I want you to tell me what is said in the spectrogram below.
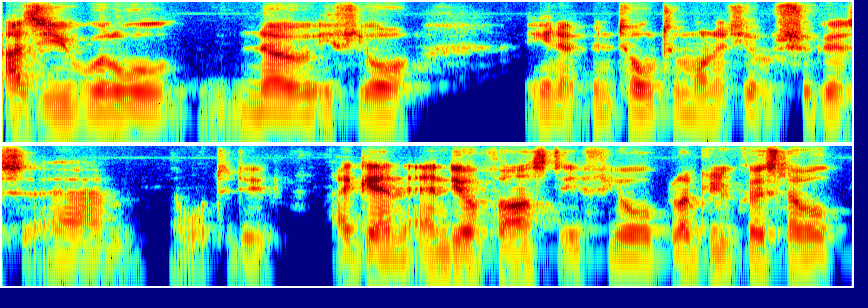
as you will all know if you're, you know, been told to monitor your sugars, um, what to do. Again, end your fast if your blood glucose level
